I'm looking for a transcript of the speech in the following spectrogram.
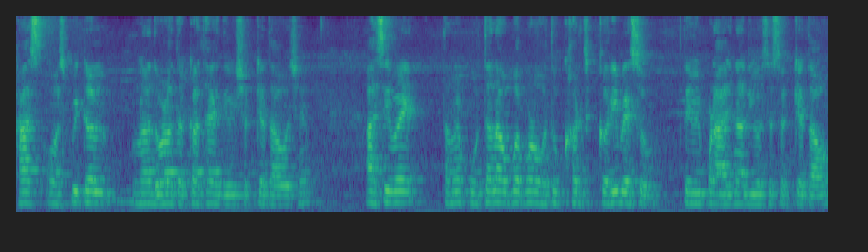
ખાસ હોસ્પિટલના દોડા ધક્કા થાય તેવી શક્યતાઓ છે. આ સિવાય તમે પોતાના ઉપર પણ વધુ ખર્ચ કરી બેસો તેવી પણ આજના દિવસે શક્યતાઓ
